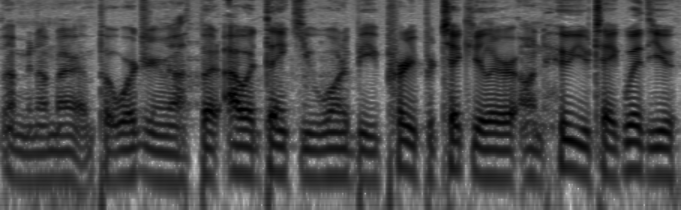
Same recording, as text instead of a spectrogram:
I mean, I'm not going to put words in your mouth, but I would think you want to be pretty particular on who you take with you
